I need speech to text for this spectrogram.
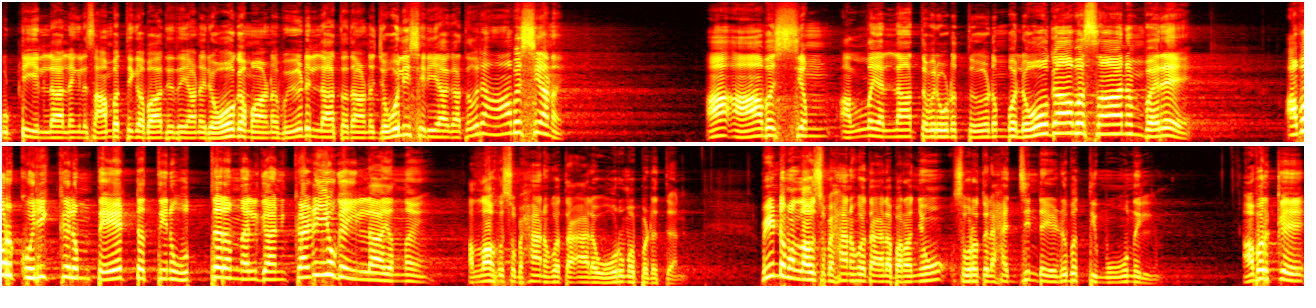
കുട്ടിയില്ല അല്ലെങ്കിൽ സാമ്പത്തിക ബാധ്യതയാണ് രോഗമാണ് വീടില്ലാത്തതാണ് ജോലി ശരിയാകാത്തത് ഒരു ആവശ്യമാണ് ആ ആവശ്യം അല്ലയല്ലാത്തവരോട് തേടുമ്പോൾ ലോകാവസാനം വരെ അവർക്കൊരിക്കലും തേട്ടത്തിന് ഉത്തരം നൽകാൻ കഴിയുകയില്ല എന്ന് അള്ളാഹു സുബാനുഹത്ത ആല ഓർമ്മപ്പെടുത്താൻ. വീണ്ടും അള്ളാഹു സുബാനുഹത്ത താല പറഞ്ഞു സൂറത്തുൽ ഹജ്ജിന്റെ എഴുപത്തി മൂന്നിൽ അവർക്ക്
